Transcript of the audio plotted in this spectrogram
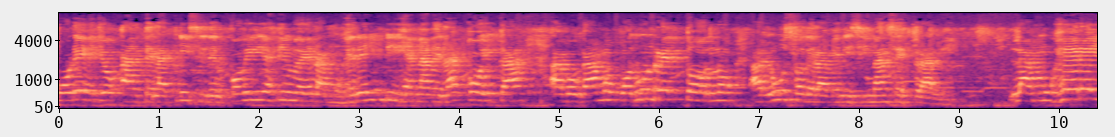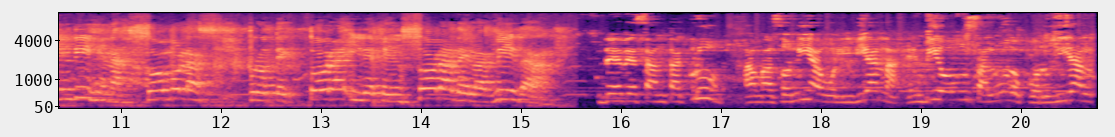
Por ello, ante la crisis del COVID-19, las mujeres indígenas de la COICA abogamos por un retorno al uso de la medicina ancestral. Las mujeres indígenas somos las protectoras y defensoras de la vida. Desde Santa Cruz, Amazonía Boliviana, envío un saludo cordial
